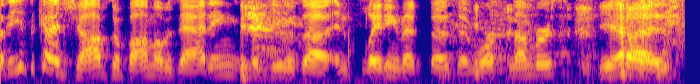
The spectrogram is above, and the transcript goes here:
Are these the kind of jobs Obama was adding when he was uh, inflating the, the, the work numbers? Yeah. Because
